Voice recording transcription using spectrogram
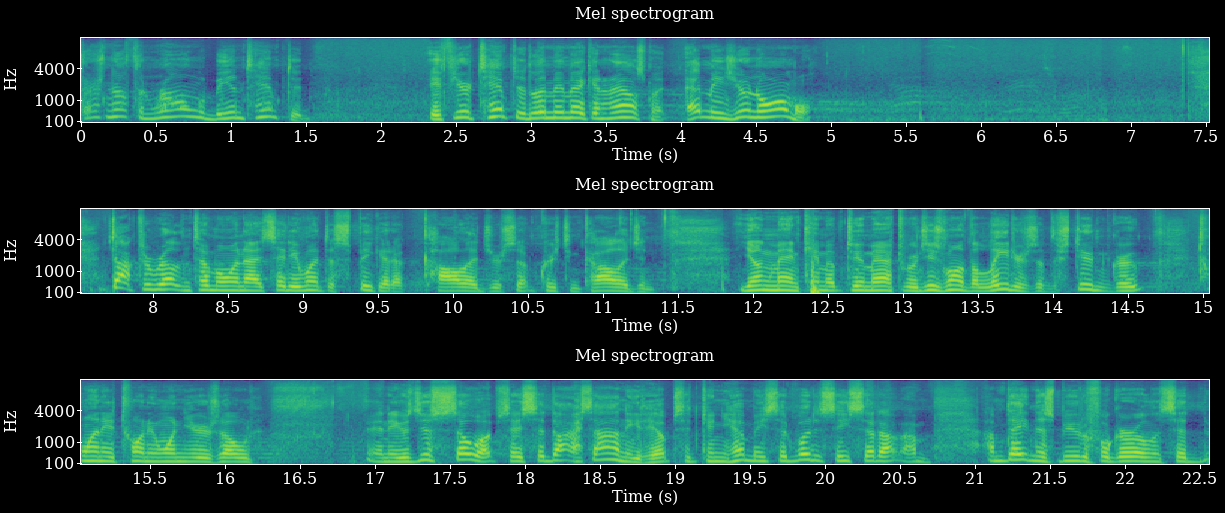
there's nothing wrong with being tempted. If you're tempted, let me make an announcement. That means you're normal. Dr. Rutland told me one night, said he went to speak at a college or some Christian college, and a young man came up to him afterwards. He's one of the leaders of the student group, 20, 21 years old. And he was just so upset. He said, I said, I need help. Said, Can you help me? He said, What is he? He said, I'm, I'm dating this beautiful girl. And said,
